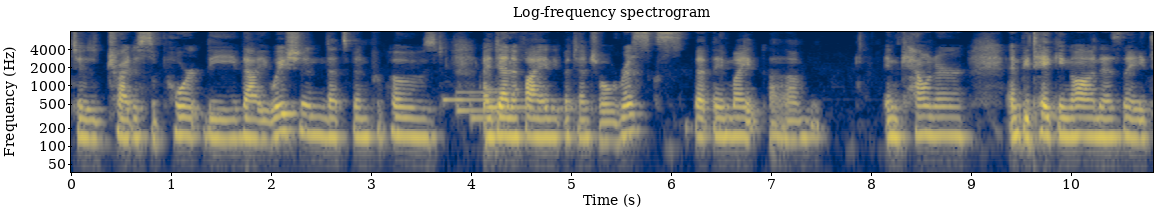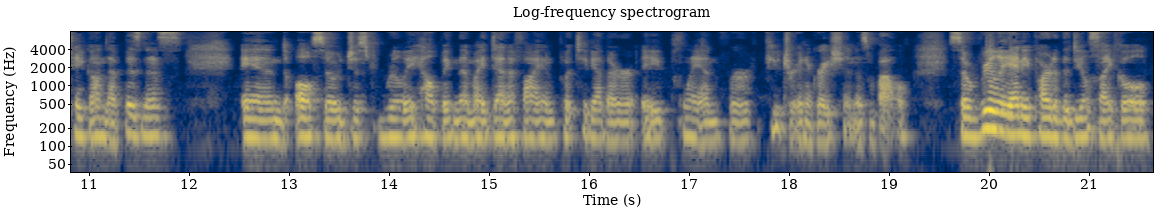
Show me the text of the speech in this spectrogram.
to try to support the valuation that's been proposed, identify any potential risks that they might um, encounter and be taking on as they take on that business and also just really helping them identify and put together a plan for future integration as well. So really any part of the deal cycle,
